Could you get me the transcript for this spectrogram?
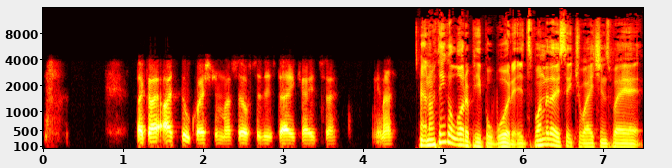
like I, I still question myself to this day, Cade. So you know, And I think a lot of people would. It's one of those situations where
